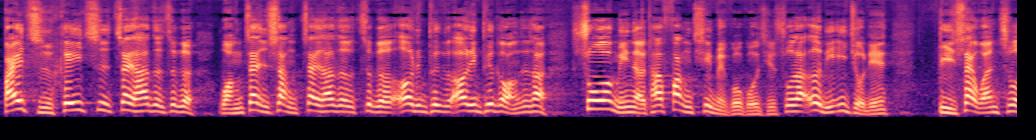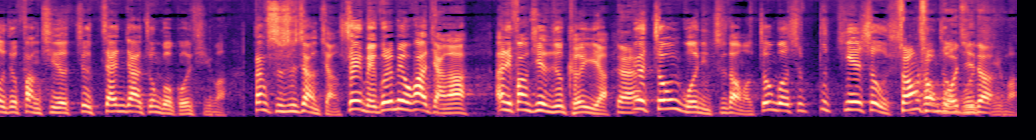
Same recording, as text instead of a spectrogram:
白纸黑字在他的这个网站上，在他的这个奥林匹克奥林匹克网站上说明了他放弃美国国旗，说他二零一九年比赛完之后就放弃了，就参加中国国旗嘛。当时是这样讲，所以美国人没有话讲啊，那、啊、你放弃了就可以啊。对，因为中国你知道吗？中国是不接受双重国籍的嘛，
